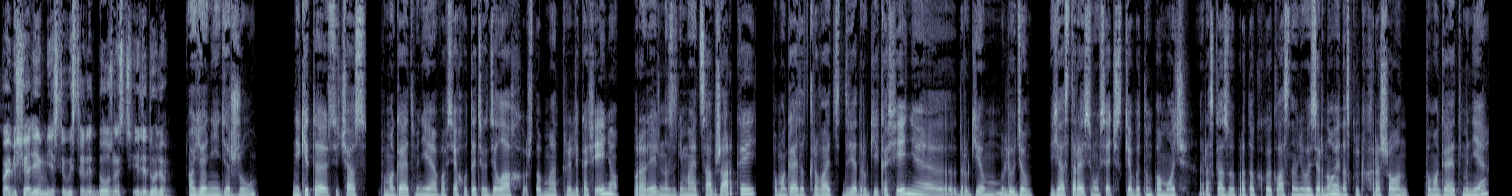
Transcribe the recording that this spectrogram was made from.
Пообещали им, если выстрелит должность или долю? А я не держу. Никита сейчас помогает мне во всех вот этих делах, чтобы мы открыли кофейню, параллельно занимается обжаркой, помогает открывать две другие кофейни э, другим людям. Я стараюсь ему всячески об этом помочь, рассказываю про то, какое классное у него зерно и насколько хорошо он помогает мне.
